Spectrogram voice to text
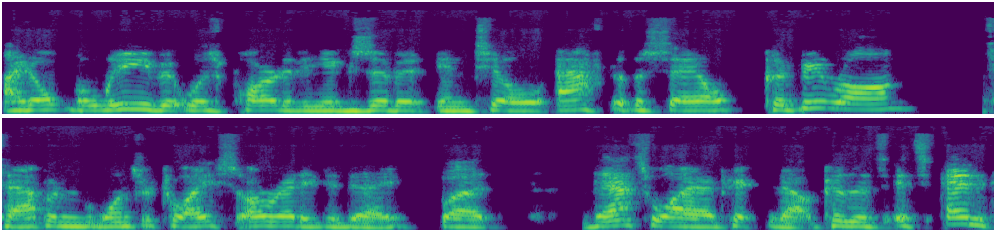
I don't believe it was part of the exhibit until after the sale. Could be wrong. It's happened once or twice already today, but that's why I picked it out because it's it's and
